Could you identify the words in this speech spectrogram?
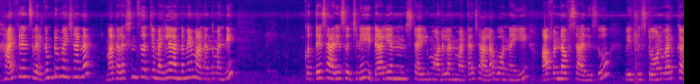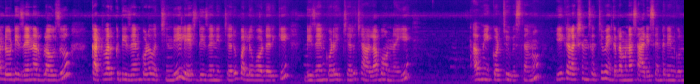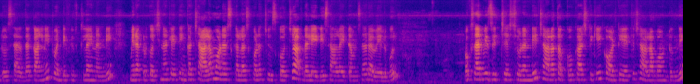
Hi friends welcome to my channel. మా collections వచ్చే మహిళల అందమే మా ఆనందం అండి. కొత్త శారీస్ వచ్చినాయి. ఇటాలియన్ స్టైల్ మోడల్ అన్నమాట. చాలా బాగున్నాయి. Half and half saris with stone work and designer blouse cut work design కూడా వచ్చింది. లేస్ డిజైన్ ఇచ్చారు. పళ్ళు బార్డర్కి డిజైన్ కూడా ఇచ్చారు. చాలా బాగున్నాయి. అవి మీకు కూడా చూపిస్తాను. ఈ కలెక్షన్స్ వచ్చి Venkataramana sari centre in Guntur Sharada colony twenty fifth line అండి. మీరు అక్కడికి వచ్చినట్లయితే ఇంకా చాలా మోడల్స్ కలర్స్ కూడా చూసుకోవచ్చు. అక్కడ ladies all items are available. ఒకసారి విజిట్ చేసి చూడండి. చాలా తక్కువ కాస్ట్కి క్వాలిటీ అయితే చాలా బాగుంటుంది.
